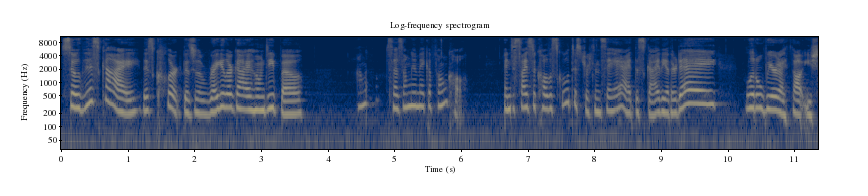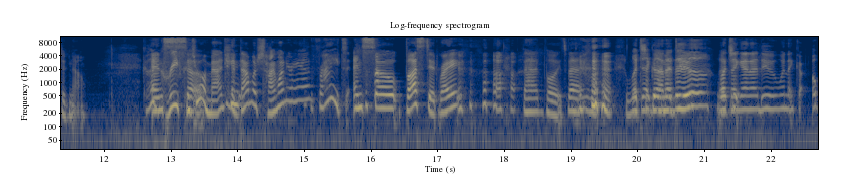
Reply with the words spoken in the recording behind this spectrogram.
So this guy, this clerk, this a regular guy at Home Depot, um, says, I'm going to make a phone call and decides to call the school district and say, Hey, I had this guy the other day. A little weird. I thought you should know. Good and grief! So, Could you imagine can, that much time on your hands? Right, and so busted, right? bad boys, bad boys. What, what you gonna, gonna do? do? What, what you gonna do when they come? Oh,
